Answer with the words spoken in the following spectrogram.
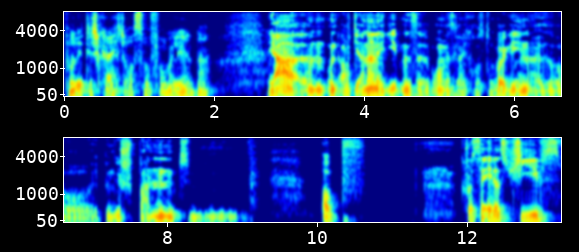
politisch korrekt auch so formulieren, ne? Ja, ähm, und auch die anderen Ergebnisse brauchen wir jetzt gar nicht groß drüber gehen. Also ich bin gespannt, ob Crusaders, Chiefs,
